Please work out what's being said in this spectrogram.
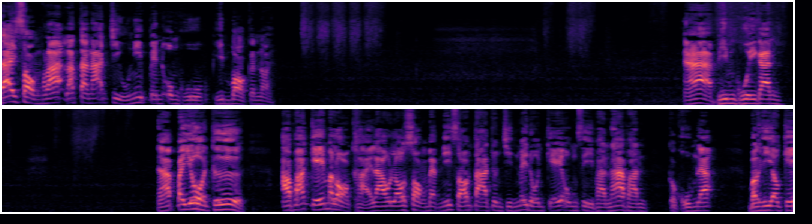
ได้ส่องพระรัตนจิ๋วนี่เป็นองค์ครูพิมพ์บอกกันหน่อย อ่า พิมพ์คุยกันนะประโยชน์คือ เอาพระเก๊มาหลอกขายเรา เราส่องแบบนี้ซ้อมตาจนชินไม่โดนเก๊องค์สี่พันห้าพันก็คุ้มแล้ว บางทีเอาเก๊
